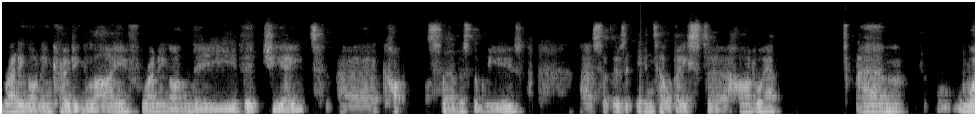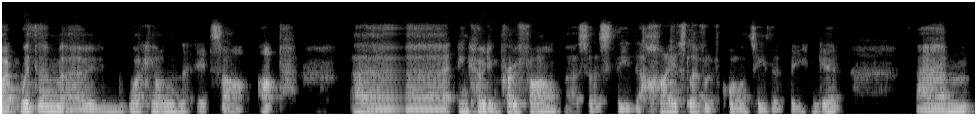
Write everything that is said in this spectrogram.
running on encoding live, running on the, the G8 uh, COTS servers that we use. Uh, so there's Intel-based hardware. Um, work with them, working on its our up uh, encoding profile. Uh, so that's the, the highest level of quality that, that you can get. Um,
